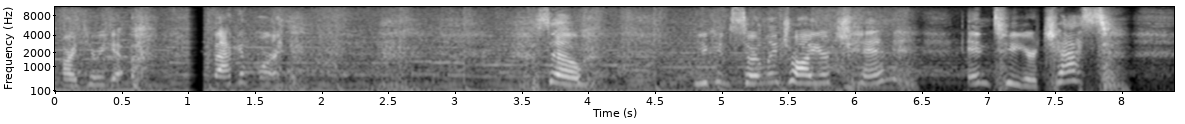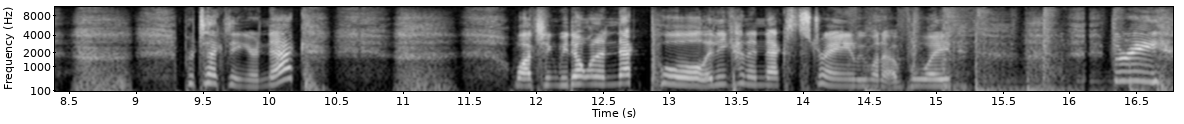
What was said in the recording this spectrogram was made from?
All right, here we go. Back and forth. So you can certainly draw your chin into your chest, protecting your neck. Watching, we don't want a neck pull, any kind of neck strain we want to avoid. Three,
